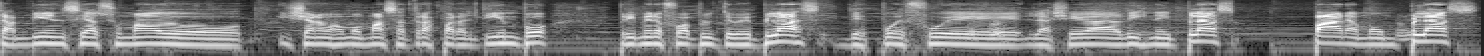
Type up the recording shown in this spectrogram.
también se ha sumado, y ya nos vamos más atrás para el tiempo, primero fue Apple TV Plus, después fue la llegada a Disney Plus, Paramount Plus,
